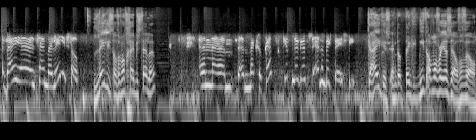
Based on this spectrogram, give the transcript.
Wij eh, zijn bij Lelystad. Lelystad, en wat ga je bestellen? Een, ehm een kipnuggets en een Big Tasty. Kijk eens, en dat denk ik niet allemaal voor jezelf, of wel?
